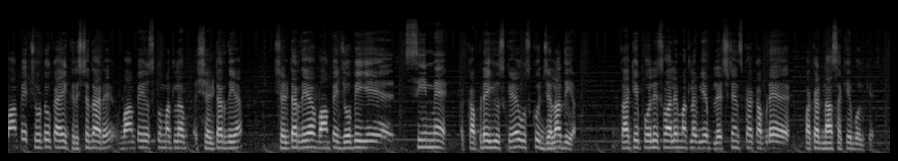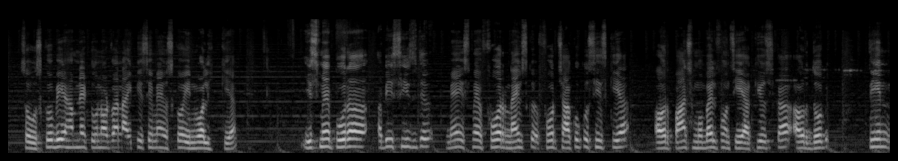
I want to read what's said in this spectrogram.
वहाँ पे छोटू का एक रिश्तेदार है, वहाँ पे उसको मतलब शेल्टर दिया। शेल्टर दिया, वहाँ पे जो भी ये सीन में कपड़े यूज़ किए, उसको जला दिया। ताकि पुलिस वाले मतलब ये ब्लड स्टेंस का कपड़े पकड़ ना सके बोल के। सो उसको भी हमने टू नॉट वन आई में उसको इन्वॉल्व किया। इसमें पूरा अभी सीज्ड में इसमें फोर नाइफ्स को फोर चाकू को सीज किया और पाँच मोबाइल फ़ोन्स ये अक्यूज का और दो, तीन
